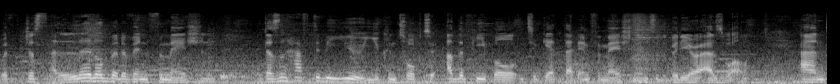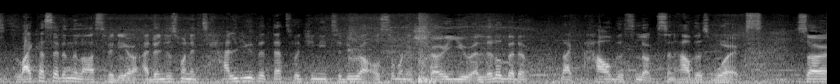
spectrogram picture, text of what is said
with just a little bit of information. It doesn't have to be you. You can talk to other people to get that information into the video as well. And like I said in the last video, I don't just want to tell you that that's what you need to do. I also want to show you a little bit of like how this looks and how this works. So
